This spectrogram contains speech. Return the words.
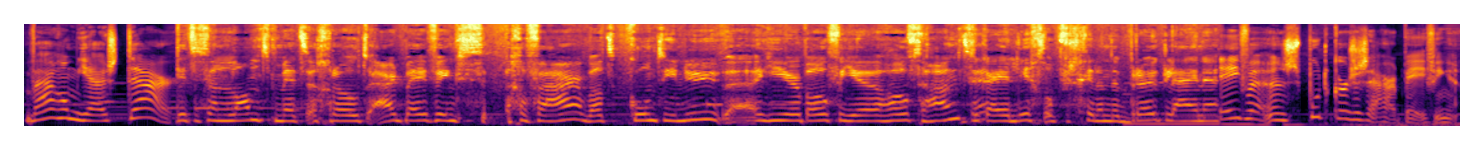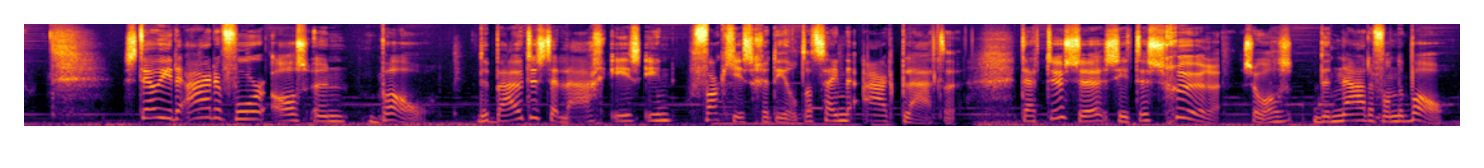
Waarom juist daar? Dit is een land met een groot aardbevingsgevaar, wat continu uh, hier boven je hoofd hangt. Turkije ligt op verschillende breuklijnen. Even een spoedcursus aardbevingen. Stel je de aarde voor als een bal. De buitenste laag is in vakjes gedeeld, dat zijn de aardplaten. Daartussen zitten scheuren, zoals de naden van de bal.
